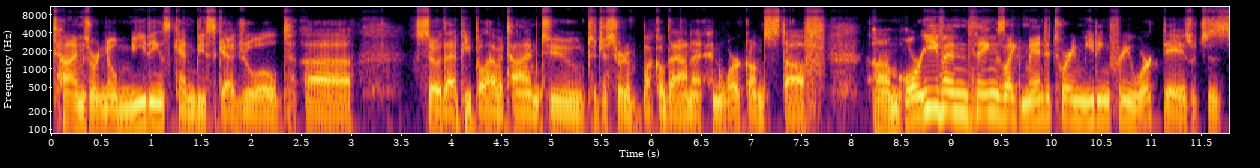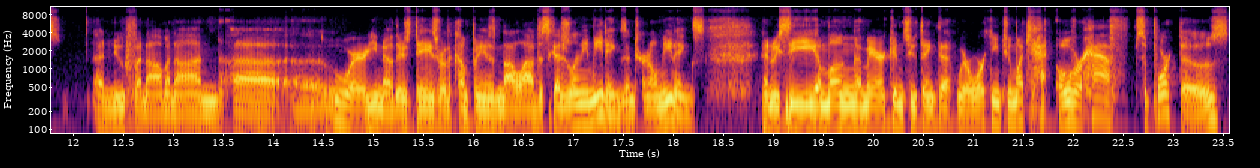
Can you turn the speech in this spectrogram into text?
times where no meetings can be scheduled uh, so that people have a time to to just sort of buckle down and work on stuff, um, or even things like mandatory meeting free work days, which is a new phenomenon uh, where you know there's days where the company is not allowed to schedule any meetings, internal meetings, and we see among Americans who think that we're working too much, over half support those,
